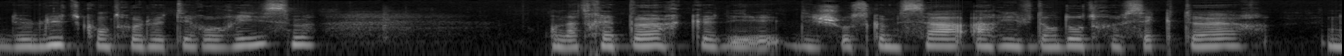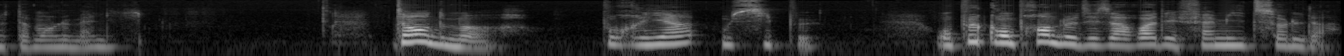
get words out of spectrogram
de lutte contre le terrorisme, on a très peur que des, des choses comme ça arrivent dans d'autres secteurs, notamment le Mali. Tant de morts, pour rien ou si peu. On peut comprendre le désarroi des familles de soldats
